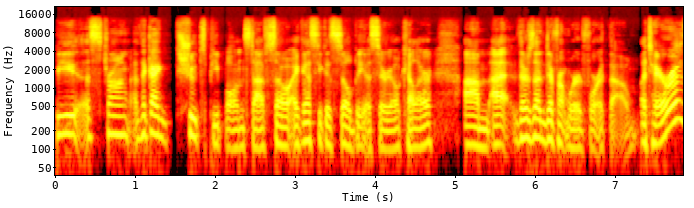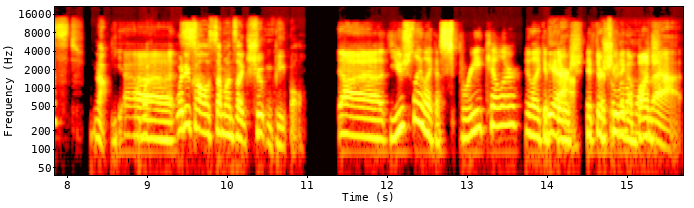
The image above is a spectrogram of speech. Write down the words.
be a strong. The guy shoots people and stuff, so I guess he could still be a serial killer. Um, uh, there's a different word for it though. A terrorist? No. Yeah. What, what do you call someone's like shooting people? uh usually like a spree killer like if yeah, they're if they're shooting a, a bunch that.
